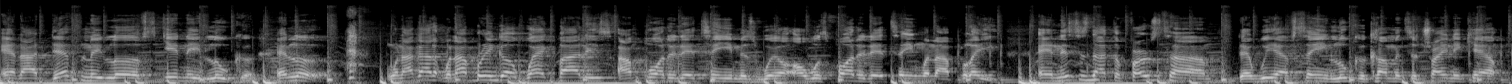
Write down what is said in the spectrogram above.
And I definitely love skinny Luka. And look, when I got when I bring up whack bodies, I'm part of that team as well, or was part of that team when I played. And this is not the first time that we have seen Luka come into training camp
